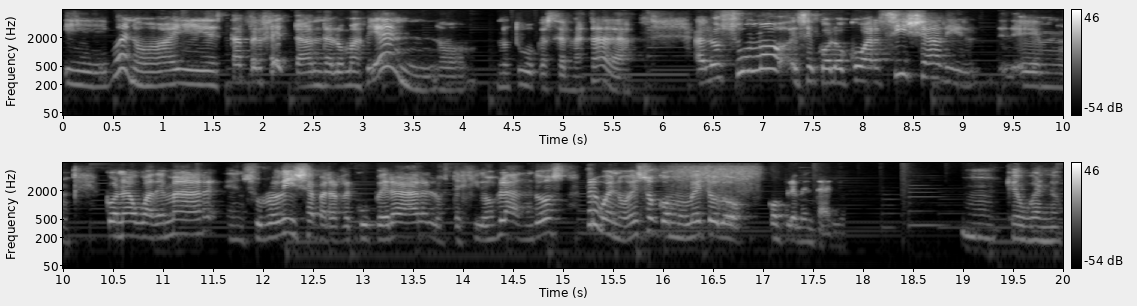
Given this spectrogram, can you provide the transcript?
y bueno, ahí está perfecta, anda lo más bien, no, no tuvo que hacer más nada. A lo sumo se colocó arcilla em, con agua de mar en su rodilla para recuperar los tejidos blandos, pero bueno, eso como método complementario. Mm, qué bueno.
